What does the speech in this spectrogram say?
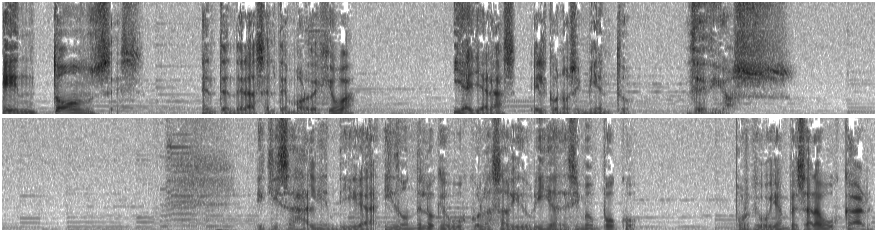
entonces entenderás el temor de Jehová y hallarás el conocimiento de Dios. Y quizás alguien diga, ¿y dónde lo que busco la sabiduría? Decime un poco, porque voy a empezar a buscar.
